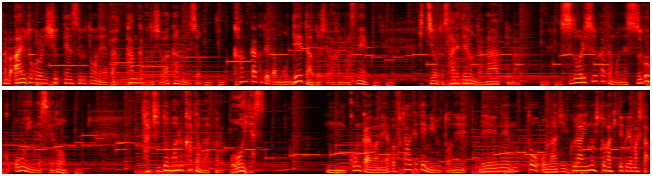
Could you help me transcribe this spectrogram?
やっぱああいうところに出店するとね、やっぱ感覚としてわかるんですよ。感覚というかもうデータとしてわかりますね。必要とされてるんだなっていうのは。素通りする方もね、すごく多いんですけど、立ち止まる方もやっぱり多いです。うん、今回はね、やっぱ蓋開けてみるとね、例年と同じくらいの人が来てくれました。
